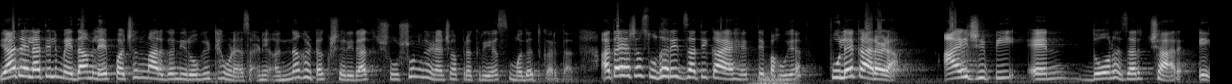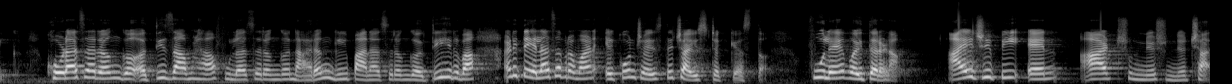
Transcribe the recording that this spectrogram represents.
या तेलातील मेदामले पचन मार्ग निरोगी ठेवण्यास आणि अन्न घटक शरीरात शोषून घेण्याच्या प्रक्रियेस मदत करतात. आता याच्या सुधारित जाती काय आहेत ते पाहूयात. फुले कारळा आय जी पी एन दोन हजार चार एक. खोडाचा रंग अति जांभळा फुलाचा रंग नारंगी पानाचा रंग अति हिरवा आणि तेलाचं प्रमाण एकोणचाळीस ते चाळीस टक्के असतं. Phule Vaitarna. I G P N आठ शून्य शून्य चार.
